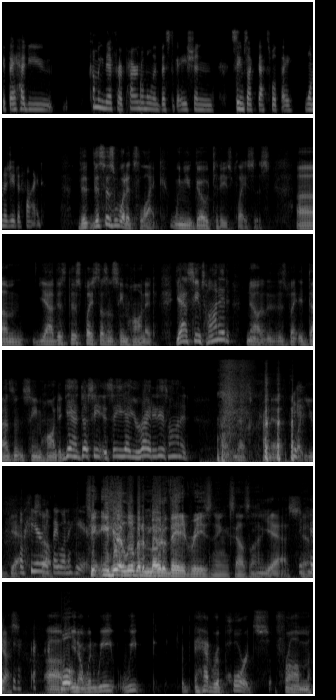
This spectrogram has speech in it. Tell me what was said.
if they had you coming there for a paranormal investigation, seems like that's what they wanted you to find. This is what it's like when you go to these places. Um, yeah, this this place doesn't seem haunted. Yeah, it seems haunted. No, this place it doesn't seem haunted. Yeah, it does seem. It's, yeah, you're right. It is haunted. And that's kind of what you get. They'll hear so- what they want to hear. So you hear a little bit of motivated reasoning. It sounds like Yes, Yeah. yes. Um, Well- you know, when we we had reports from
